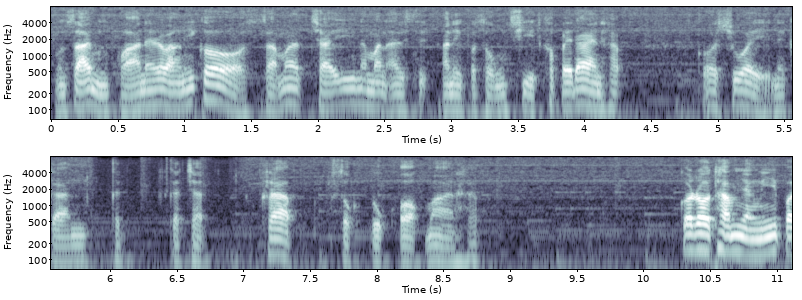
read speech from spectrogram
หมุนซ้ายหมุนขวาในระหว่างนี้ก็สามารถใช้น้ำมันอเนกประสงค์ฉีดเข้าไปได้นะครับ ก็ช่วยในการกระกระจัดคราบสกปรกออกมานะครับ ก็เราทำอย่างนี้ไป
